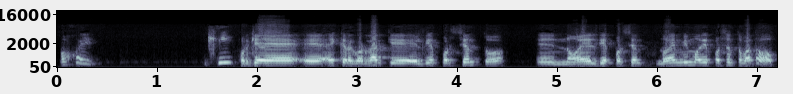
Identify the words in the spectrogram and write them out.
Ojo ahí. Sí. Porque eh, hay que recordar que el 10% eh, no es el 10%, no es el mismo 10% para todos.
